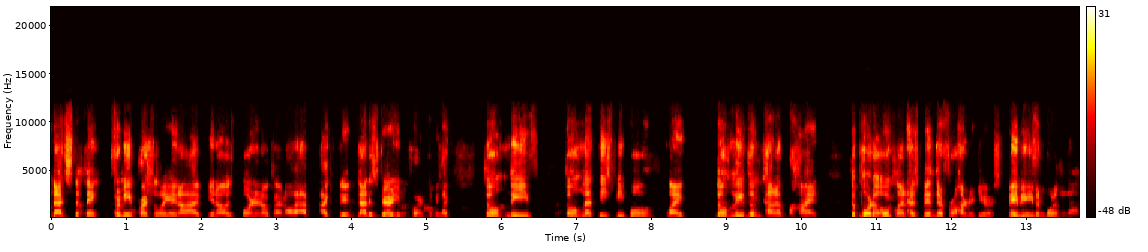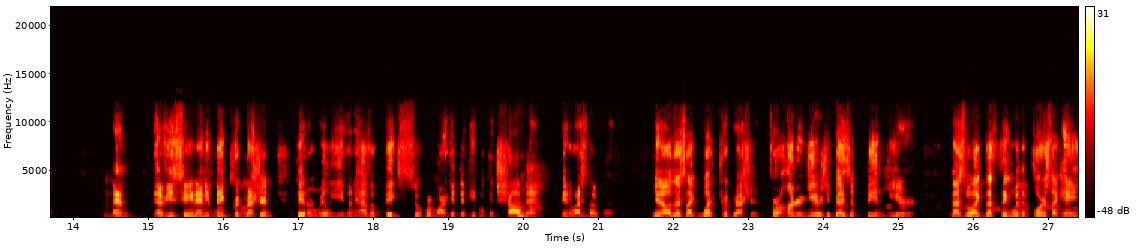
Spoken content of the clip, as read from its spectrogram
Mm-hmm. That's the thing for me personally. You know, I you know I was born in Oakland and all that. I, I dude, that is very important to me. Like, don't leave, don't let these people like, don't leave them kind of behind. The port of Oakland has been there for hundred years, maybe even more than that. Mm-hmm. And have you seen any big progression? They don't really even have a big supermarket that people can shop in in West mm-hmm. Oakland. You know, there's like what progression? For a hundred years, you guys have been here. that's what like that thing with the port. It's like, hey,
